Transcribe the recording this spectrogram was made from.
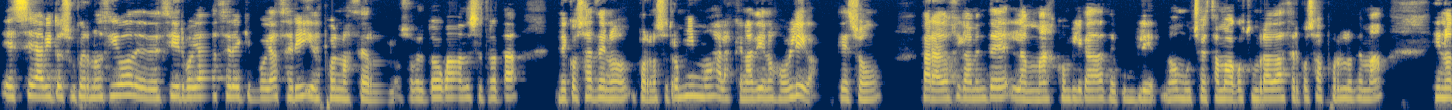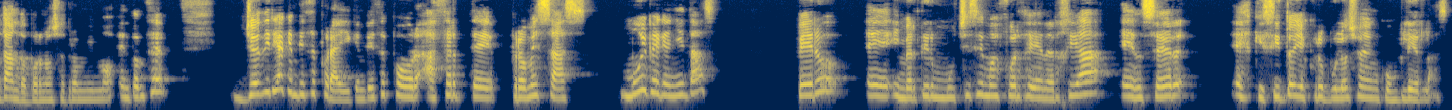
ese hábito súper nocivo de decir voy a hacer X, voy a hacer Y y después no hacerlo. Sobre todo cuando se trata de cosas de no, por nosotros mismos a las que nadie nos obliga, que son paradójicamente las más complicadas de cumplir, ¿no? Muchos estamos acostumbrados a hacer cosas por los demás y no tanto por nosotros mismos. Entonces, yo diría que empieces por ahí, que empieces por hacerte promesas muy pequeñitas, pero eh, invertir muchísimo esfuerzo y energía en ser exquisito y escrupuloso en cumplirlas.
